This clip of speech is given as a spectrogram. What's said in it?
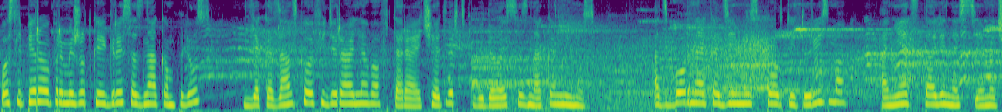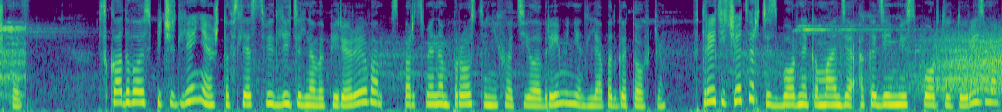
После первого промежутка игры со знаком «плюс» для Казанского федерального вторая четверть выдалась со знаком «минус». От сборной Академии спорта и туризма они отстали на 7 очков. Складывалось впечатление, что вследствие длительного перерыва спортсменам просто не хватило времени для подготовки. В третьей четверти сборной команде Академии спорта и туризма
